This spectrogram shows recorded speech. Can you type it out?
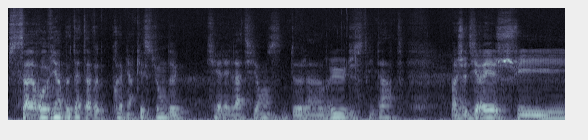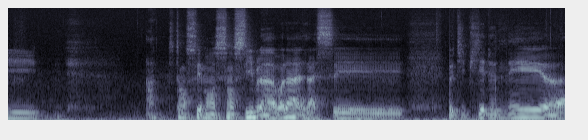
ça revient peut-être à votre première question de quelle est l'attirance de la rue, du street art. Bah, je dirais, je suis intensément sensible à, voilà, à ces petits pieds de nez, euh,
